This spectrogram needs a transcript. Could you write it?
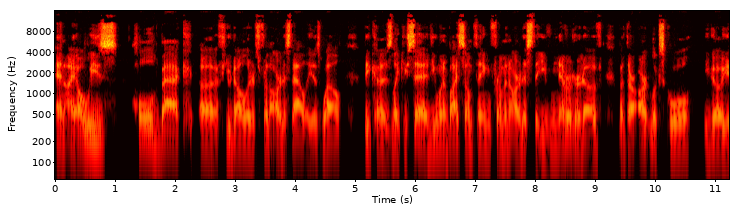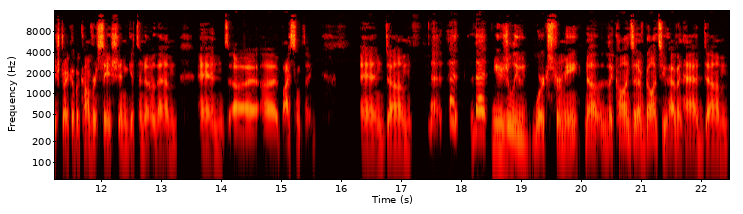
and I always hold back a few dollars for the artist alley as well. Because, like you said, you want to buy something from an artist that you've never heard of, but their art looks cool. You go, you strike up a conversation, get to know them, and uh, uh, buy something. And um, that, that that usually works for me. Now, the cons that I've gone to haven't had um,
